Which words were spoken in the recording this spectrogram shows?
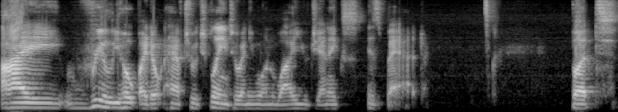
I really hope I don't have to explain to anyone why eugenics is bad. But,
